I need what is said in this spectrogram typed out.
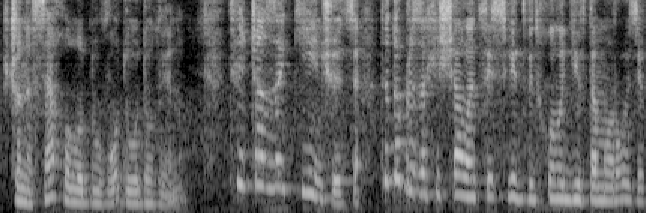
що несе холодну воду у долину. Твій час закінчується. Ти добре захищала цей світ від холодів та морозів,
